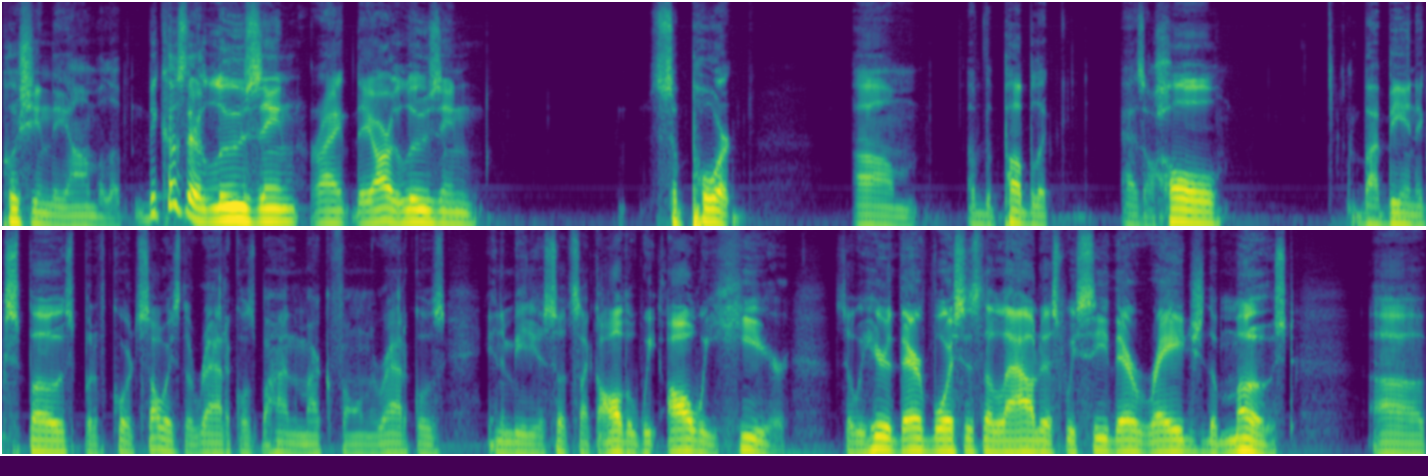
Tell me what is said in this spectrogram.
pushing the envelope because they're losing right they are losing support um, of the public as a whole by being exposed. But of course, it's always the radicals behind the microphone, the radicals in the media. So it's like all the we all we hear. So we hear their voices the loudest. We see their rage the most. Uh,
